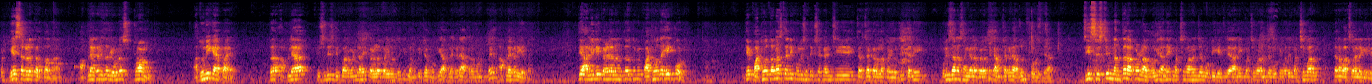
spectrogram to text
पण हे सगळं करताना आपल्याकडे जर एवढं स्ट्रॉंग आधुनिक ॲप आहे तर आपल्या फिशरीज डिपार्टमेंटला हे कळलं पाहिजे होतं की मनपीच्या बोटी आपल्याकडे आक्रमण म्हणजे आपल्याकडे येत आहे ते आलेली कळल्यानंतर तुम्ही पाठवता एक बोट. ते पाठवतानाच त्यांनी पोलीस अधीक्षकांची चर्चा करायला पाहिजे होती. त्यांनी पोलिसांना सांगायला पाहिजे होतं की आमच्याकडे अजून फोर्स द्या. जी सिस्टीम नंतर आपण राबवली अनेक मच्छीमारांच्या बोटी घेतल्या अनेक मच्छीमारांच्या बोटीमध्ये मच्छीमार त्यांना वाचवायला गेले.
